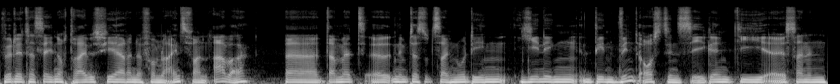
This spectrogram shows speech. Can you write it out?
würde tatsächlich noch drei bis vier Jahre in der Formel 1 fahren. Aber äh, damit äh, nimmt er sozusagen nur denjenigen den Wind aus den Segeln, die äh, seinen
